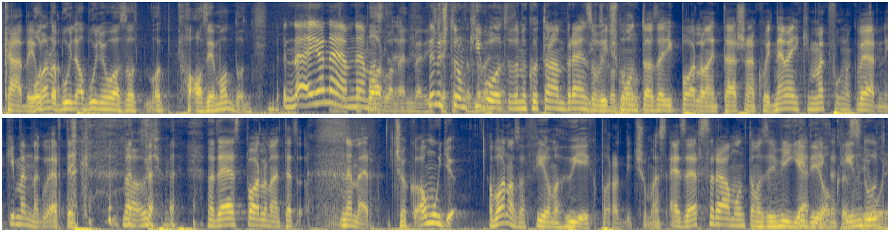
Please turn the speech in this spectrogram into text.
Kb. Ott van. a, buny, a bunyó az ott, ott, azért mondod? Ne, ja nem, a nem. Azt, is, nem is tehát tudom, ki volt az, amikor talán Brenzovics mondta az egyik parlamenttársának, hogy nem menj ki, meg fognak verni. Ki ment, megverték. Na, úgy, na de ez parlament, tehát nem er. Csak amúgy van az a film, a Hülyék paradicsom, ezt ezerszer elmondtam, az egy vígjátéknak indult.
